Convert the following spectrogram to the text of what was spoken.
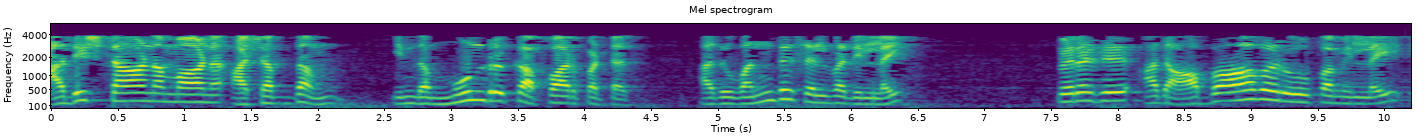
அதிஷ்டானமான அசப்தம் இந்த மூன்றுக்கு அப்பாற்பட்டது. அது வந்து செல்வதில்லை. பிறகு அது அபாவ ரூபம் இல்லை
